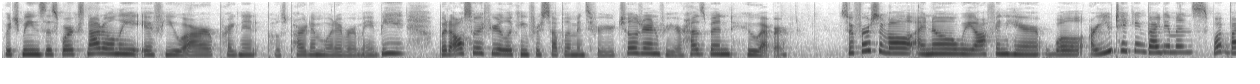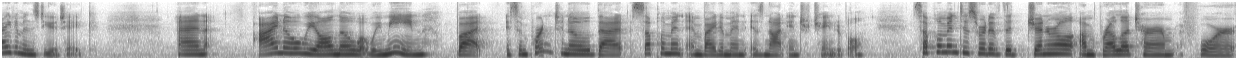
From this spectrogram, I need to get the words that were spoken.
which means this works not only if you are pregnant, postpartum, whatever it may be, but also if you're looking for supplements for your children, for your husband, whoever. So, first of all, I know we often hear, well, are you taking vitamins? What vitamins do you take? And I know we all know what we mean, but it's important to know that supplement and vitamin is not interchangeable. Supplement is sort of the general umbrella term for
